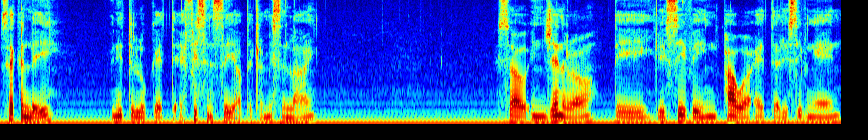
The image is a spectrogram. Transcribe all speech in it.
secondly we need to look at the efficiency of the transmission line. So in general the receiving power at the receiving end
